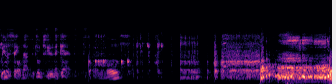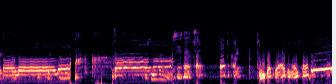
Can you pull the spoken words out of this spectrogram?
We'll sing that little tune again. Animals. She's no time. All because We got to imagination. Among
